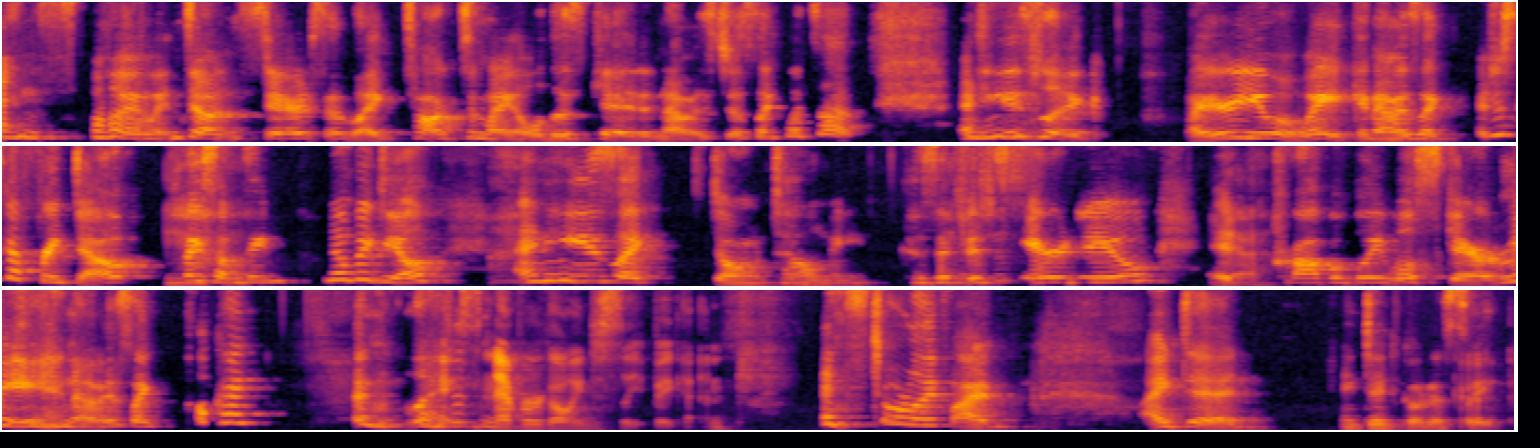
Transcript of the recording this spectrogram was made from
And so I went downstairs and like talked to my oldest kid, and I was just like, "What's up?" And he's like, "Why are you awake?" And I was like, "I just got freaked out by Yeah. something. No big deal." And he's like, "Don't tell me, because if it just- scared you, it Yeah. probably will scare me." And I was like, "Okay." And I'm like, just never going to sleep again. it's totally fine. I did. I did go to sleep,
